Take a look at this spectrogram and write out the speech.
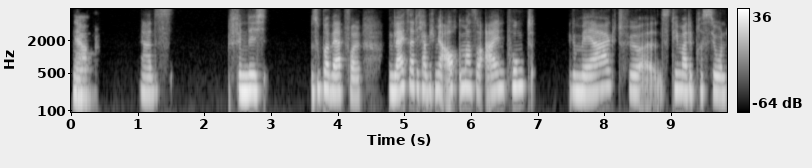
ja, Ja, das finde ich super wertvoll. Und gleichzeitig habe ich mir auch immer so einen Punkt gemerkt für das Thema Depression.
